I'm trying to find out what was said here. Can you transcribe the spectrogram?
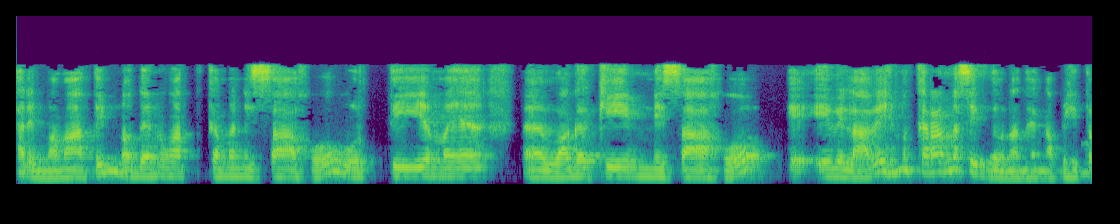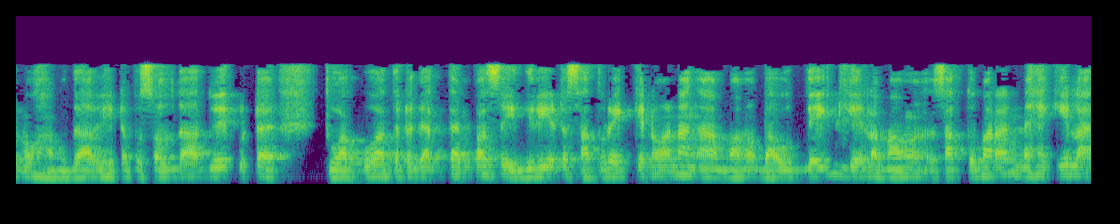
හරි මම අතින් නොදැනුවත්කම නිසා හෝ වෘත්තීයමය වගකීම් නිසා හෝ ඒ වෙලාවේ එහෙම කරන්න සිද්ධ වුණා. දැන් අපි හිතමු හමුදාවේ හිටපු සොල්දාදුවෙකුට තුවක්කුව අතට ගත්තන් පස්සේ ඉදිරියට සතුරෙක් එනවා නම් මම බෞද්ධයෙක් කියලා මම සත්තු මරන්නේ නැහැ කියලා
